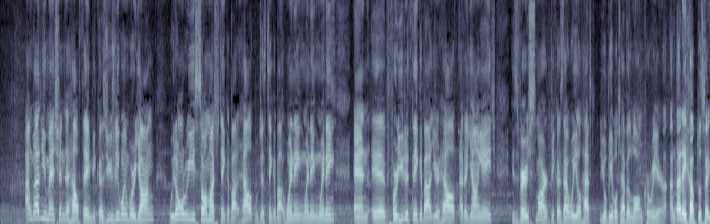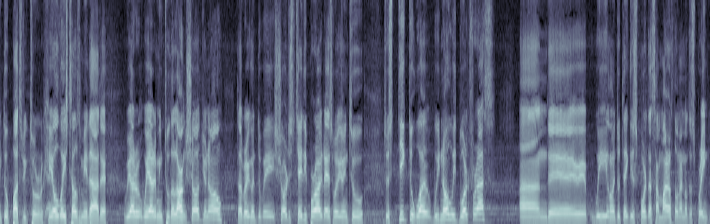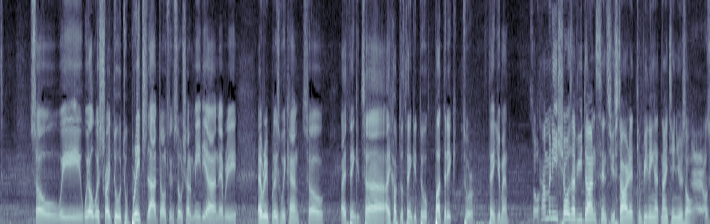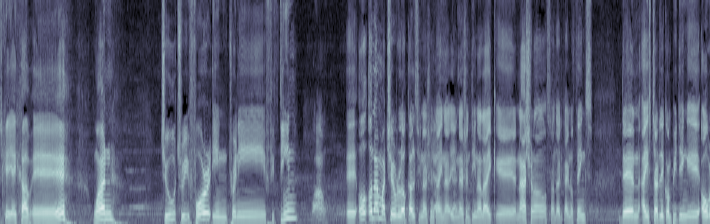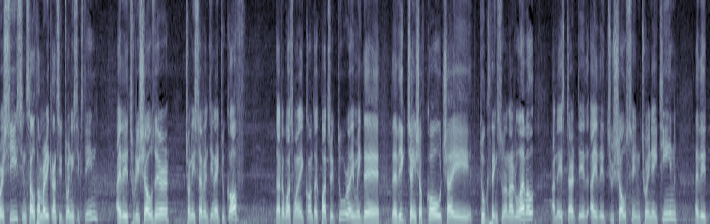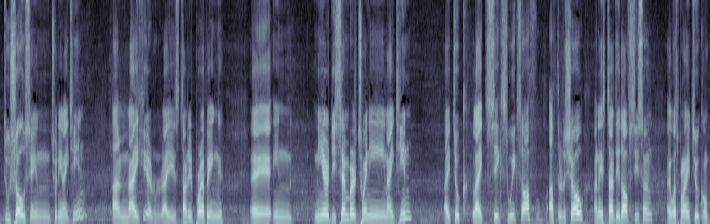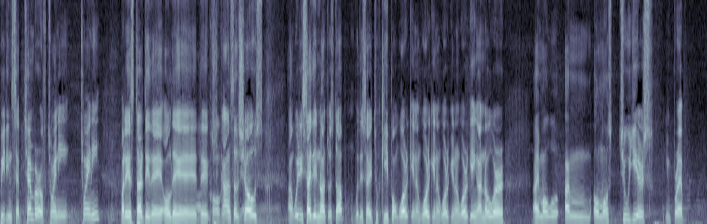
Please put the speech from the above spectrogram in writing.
I'm glad you mentioned the health thing because usually when we're young, we don't really so much think about health. We just think about winning, winning, winning. Yes. And uh, for you to think about your health at a young age is very smart because that way you'll have you'll be able to have a long career. And that I have to thank to Patrick Tour. Yes. He always tells me that uh, we are we are aiming to the long shot. You know that we're going to be short, steady progress. We're going to to stick to what we know it worked for us, and uh, we're going to take this sport as a marathon and not a sprint. So we, we always try to, to preach that also in social media and every every place we can. So I think it's uh, I have to thank you to Patrick Tour. Thank you, man. So how many shows have you done since you started competing at 19 years old? Uh, okay, I have uh, one, two, three, four in 2015. Wow. Uh, all, all, amateur locals in Argentina, yes, yes. in Argentina, like uh, nationals and that kind of things. Then I started competing uh, overseas in South Americans in 2016. I did three shows there. 2017 I took off. That was when I contacted Patrick Tour. I made the, the big change of coach. I took things to another level. And I started, I did two shows in 2018. I did two shows in 2019. And I here, I started prepping uh, in near December 2019. I took like six weeks off after the show and I started off season. I was planning to compete in September of 2020 but it started the, all the, all the, the canceled yeah, shows. Yeah, yeah. And we decided not to stop. We decided to keep on working and working and working and working. And now we're, I'm, al- I'm almost two years in prep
